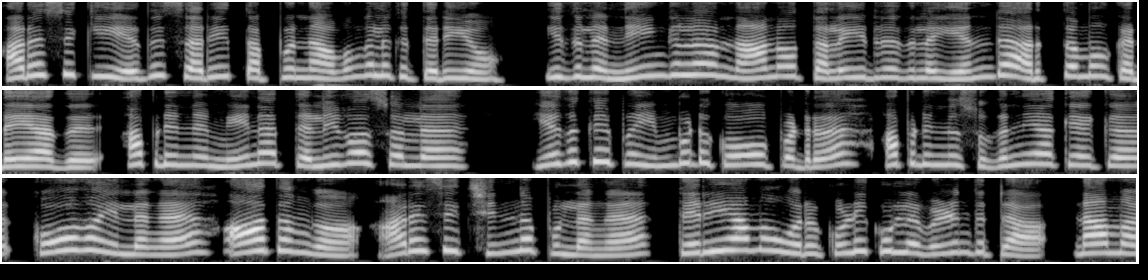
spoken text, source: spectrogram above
அரசிக்கு எது சரி தப்புன்னு அவங்களுக்கு தெரியும். இதுல நீங்களும் நானும் தலையிடுறதுல எந்த அர்த்தமும் கிடையாது. அப்படின்னு மீனா தெளிவா சொல்ல எதுக்கு இப்ப இம்புட்டு கோவப்படுற? அப்படின்னு சுகன்யா கேட்க கோவம் இல்லங்க. ஆதங்கம். அரசி சின்ன புள்ளங்க. தெரியாம ஒரு குழிக்குள்ள விழுந்துட்டா நாம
